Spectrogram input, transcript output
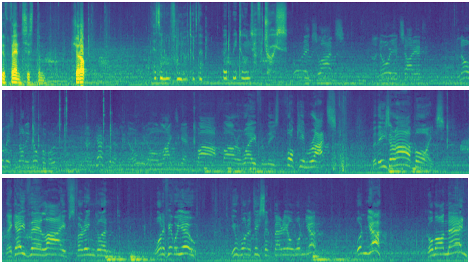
defense system. Shut up. There's an awful lot of them. But we don't have a choice. Courage, lads. I know you're tired. I know there's not enough of us. And I definitely know we'd all like to get far, far away from these fucking rats. But these are our boys. They gave their lives for England. What if it were you? You'd want a decent burial, wouldn't you? Wouldn't you? Come on then.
